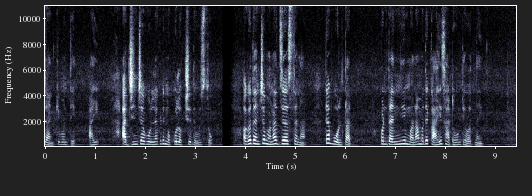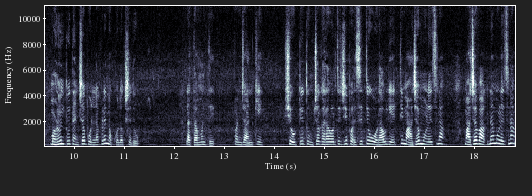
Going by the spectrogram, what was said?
जानकी म्हणते आई आजींच्या बोलण्याकडे नको लक्ष देऊस तू. अगं त्यांच्या मनात जे असतं ना त्या बोलतात पण त्यांनी मनामध्ये काहीच साठवून ठेवत नाहीत. म्हणून तू त्यांच्या बोलण्याकडे नको लक्ष देऊ. लता म्हणते पण जानकी शेवटी तुमच्या घरावरती जी परिस्थिती ओढावली आहे ती माझ्यामुळेच ना? माझ्या वागण्यामुळेच ना?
